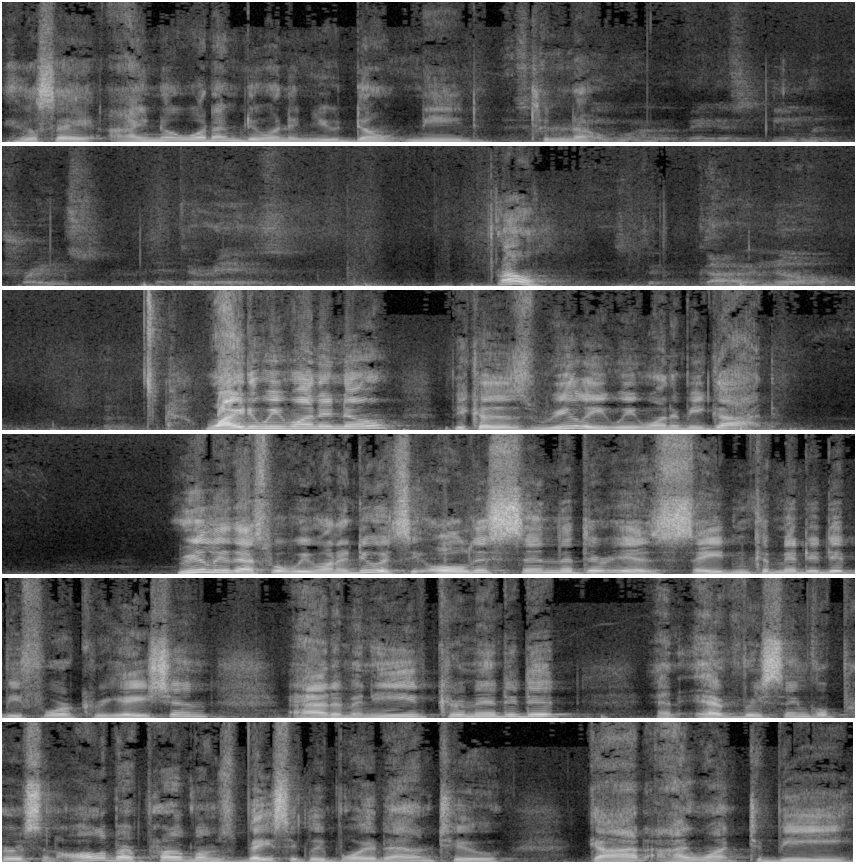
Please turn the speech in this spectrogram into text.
He'll say, I know what I'm doing and you don't need It's to know. One of the biggest human traits that there is, Oh, gotta know. why do we want to know? Because really we want to be God. Really, that's what we want to do. It's the oldest sin that there is. Satan committed it before creation, Adam and Eve committed it, and every single person, all of our problems basically boil down to God, I want to be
